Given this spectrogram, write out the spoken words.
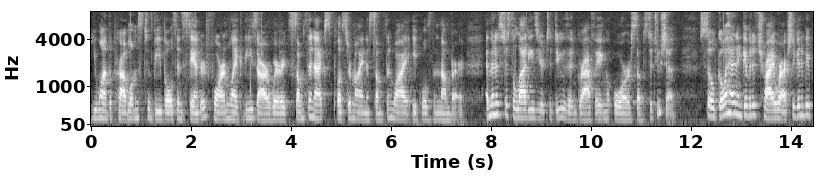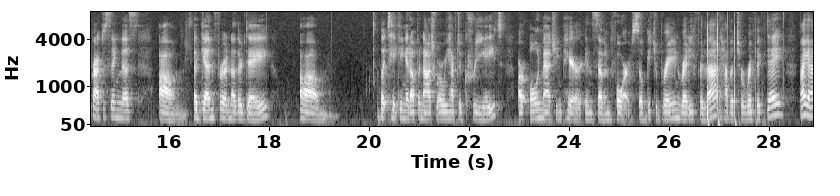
you want the problems to be both in standard form like these are where it's something x plus or minus something y equals the number. And then it's just a lot easier to do than graphing or substitution. So go ahead and give it a try. We're actually going to be practicing this um, again for another day, um, but taking it up a notch where we have to create our own matching pair in 7-4. So get your brain ready for that. Have a terrific day. Bye, guys.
